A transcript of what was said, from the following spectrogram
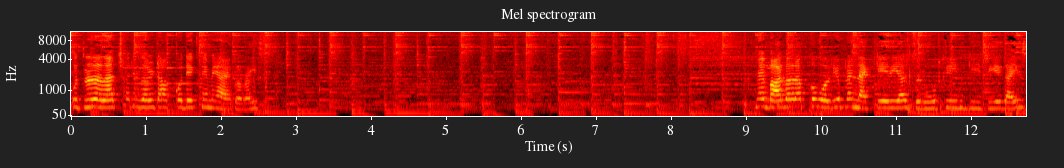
उतना ज़्यादा अच्छा रिज़ल्ट आपको देखने में आएगा गाइस मैं बार बार आपको बोल रही हूँ, अपना नेक एरिया ज़रूर क्लीन कीजिए गाइज़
